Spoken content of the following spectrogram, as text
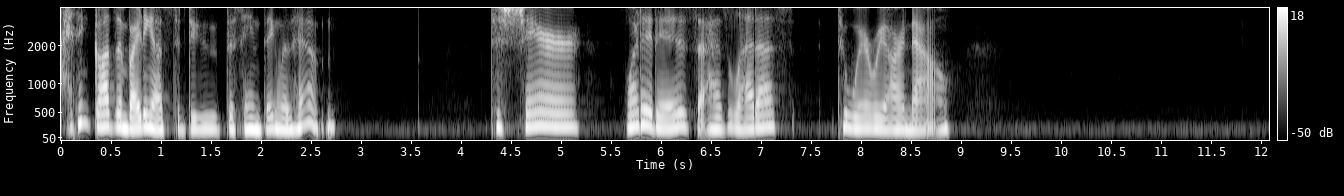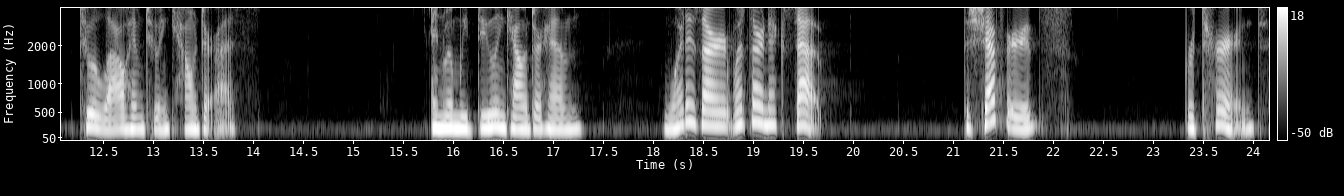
I think God's inviting us to do the same thing with Him, to share what it is that has led us to where we are now to allow Him to encounter us. And when we do encounter Him, what is our what's our next step? The shepherds returned,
